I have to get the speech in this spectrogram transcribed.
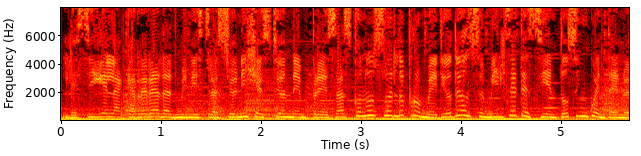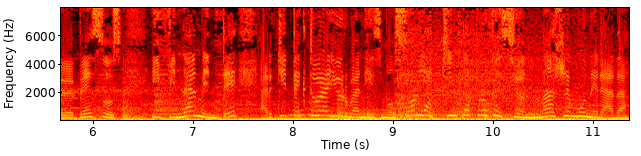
Le sigue la carrera de Administración y Gestión de Empresas con un sueldo promedio de 11.759 pesos. Y finalmente, Arquitectura y Urbanismo son la quinta profesión más remunerada,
